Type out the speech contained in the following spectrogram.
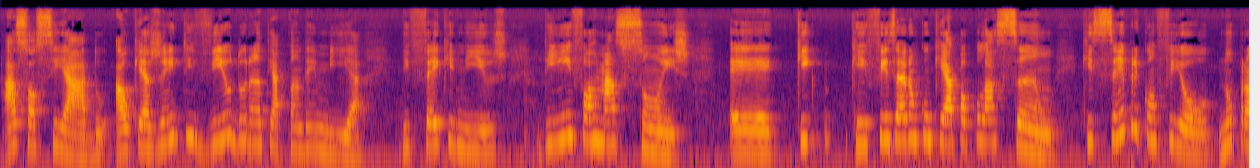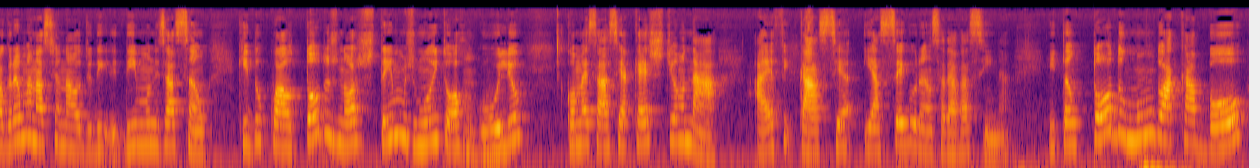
associado ao que a gente viu durante a pandemia de fake news, de informações é, que, que fizeram com que a população que sempre confiou no Programa Nacional de, de Imunização, que do qual todos nós temos muito orgulho, começasse a questionar a eficácia e a segurança da vacina. Então, todo mundo acabou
